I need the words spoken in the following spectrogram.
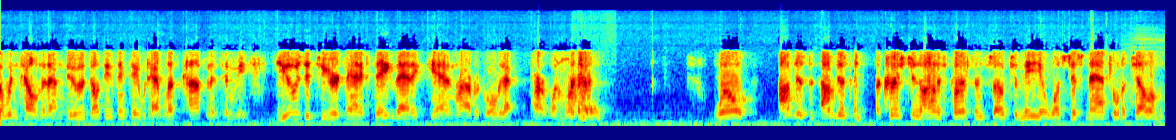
I wouldn't tell them that I'm new. Don't you think they would have less confidence in me? Use it to your advantage. Say that again, Robert. Go over that part one more time? well, I'm just I'm just a Christian, honest person. So to me, it was just natural to tell them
